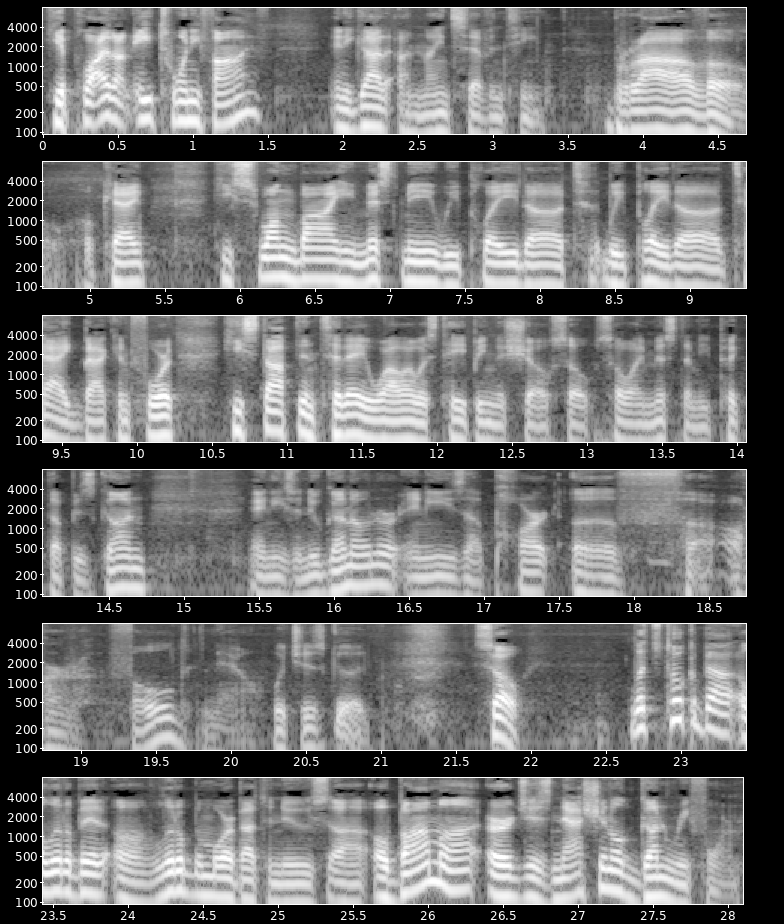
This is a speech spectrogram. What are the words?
He applied on 825 and he got it on 917. Bravo. Okay? He swung by, he missed me. We played uh t- we played uh tag back and forth. He stopped in today while I was taping the show, so so I missed him. He picked up his gun and he's a new gun owner and he's a part of uh, our fold now, which is good. So, let's talk about a little bit a little bit more about the news. Uh, Obama urges national gun reform.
